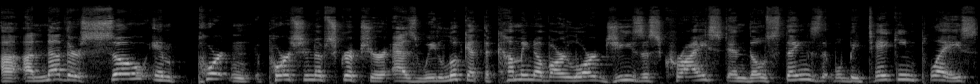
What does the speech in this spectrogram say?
Uh, another so important portion of scripture as we look at the coming of our Lord Jesus Christ and those things that will be taking place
